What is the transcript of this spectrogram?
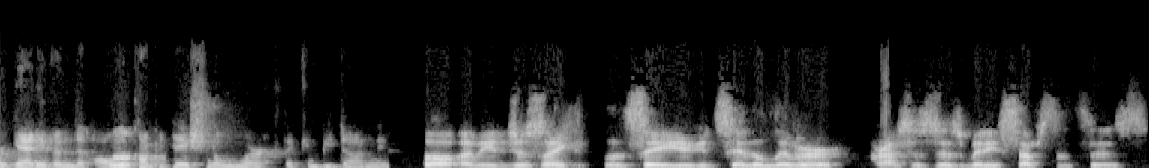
forget even the, all well, the computational work that can be done. In- well, I mean, just like, let's say you could say the liver processes many substances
